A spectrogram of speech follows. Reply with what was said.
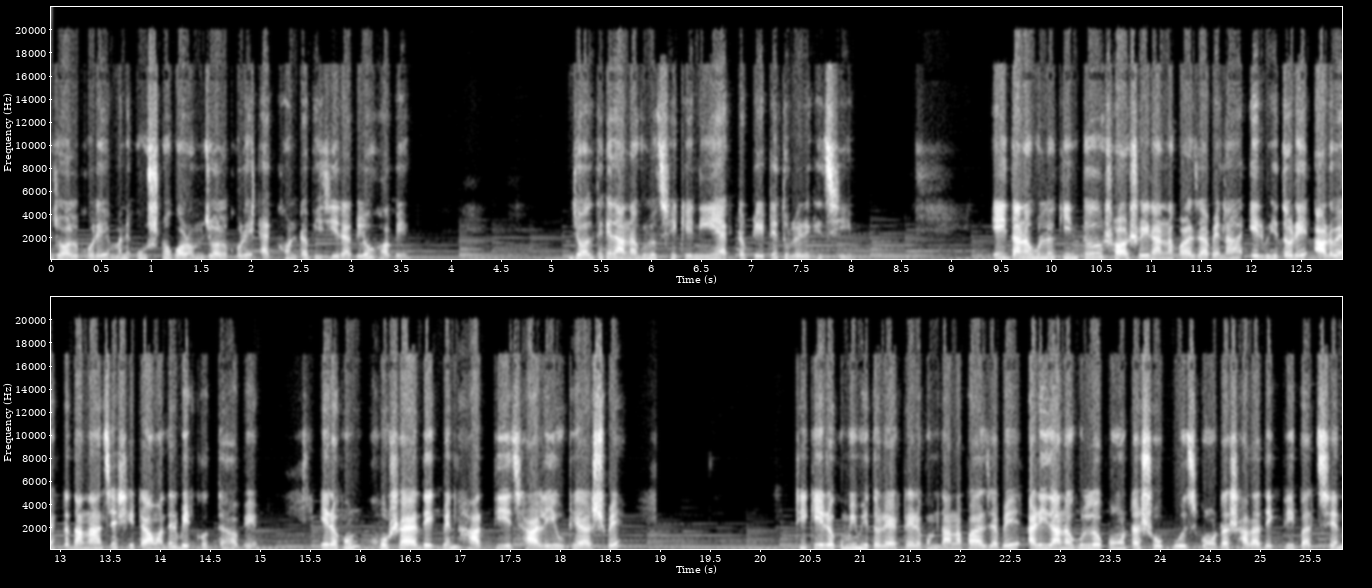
জল করে মানে উষ্ণ গরম জল করে এক ঘণ্টা ভিজিয়ে রাখলেও হবে। জল থেকে দানাগুলো ছেঁকে নিয়ে একটা প্লেটে তুলে রেখেছি। এই দানাগুলো কিন্তু সরাসরি রান্না করা যাবে না। এর ভেতরে আরও একটা দানা আছে, সেটা আমাদের বের করতে হবে। এরকম খোসায় দেখবেন হাত দিয়ে ছাড়লেই উঠে আসবে। ঠিক এরকমই ভেতরে একটা এরকম দানা পাওয়া যাবে। আর এই দানাগুলো কোনোটা সবুজ, কোনোটা সাদা দেখতেই পাচ্ছেন।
